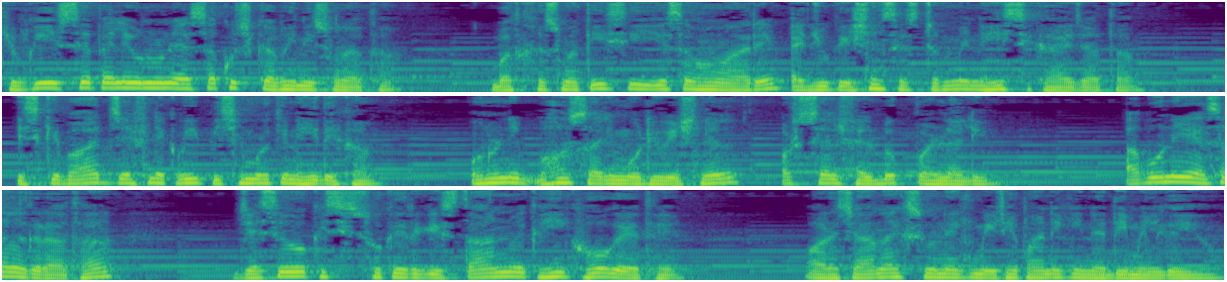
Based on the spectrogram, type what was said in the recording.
क्योंकि इससे पहले उन्होंने ऐसा कुछ कभी नहीं सुना था। बदकिस्मती से ये सब हमारे एजुकेशन सिस्टम में नहीं सिखाया जाता। इसके बाद जेफ ने कभी पीछे मुड़ के नहीं देखा। उन्होंने बहुत सारी मोटिवेशनल और सेल्फ हेल्प बुक पढ़ डाली। अब उन्हें ऐसा लग रहा था जैसे वो किसी सूखे रेगिस्तान में कहीं खो गए थे और अचानक से उन्हें एक मीठे पानी की नदी मिल गई हो।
